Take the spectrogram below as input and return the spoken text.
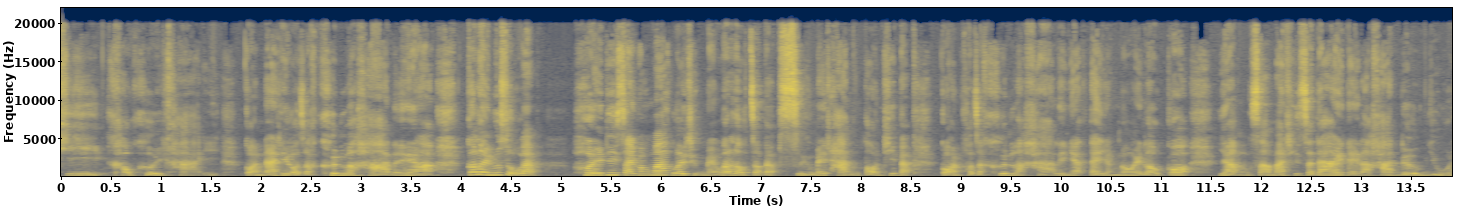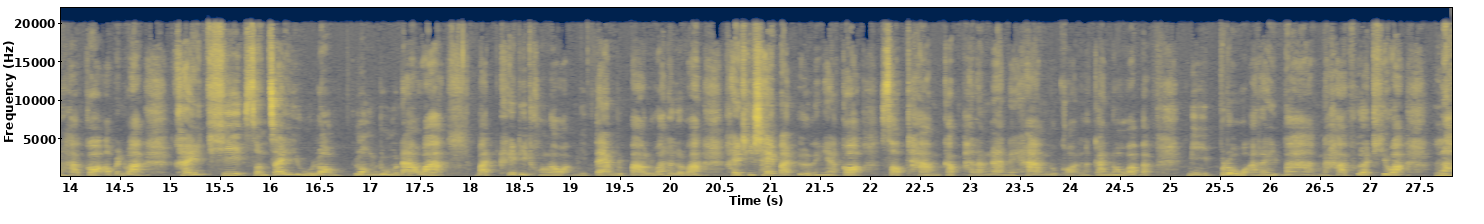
ที่เขาเคยขาย ก่อนหน้าที่เราจะขึ้นราคานั่นเองนะคะก็เลยรู้สึกว่าแบบ เฮ้ยดีใจมากๆเลยถึงแม้ว่าเราจะแบบซื้อไม่ทันตอนที่แบบก่อนเขาจะขึ้นราคาอะไรเงี้ย แต่อย่างน้อยเราก็ยังสามารถที่จะได้ในราคาเดิมอยู่นะคะ ก็เอาเป็นว่าใครที่สนใจอยู่ลองลองดูนะว่าบัตรเครดิตของเราอะมีแต้มหรือเปล่าหรือว่าถ้าเกิดว่าใครที่ใช้บัตรอื่นอะไรเงี้ยก็สอบถามกับพนักงานในห้างดูก่อนละกันเนาะว่าแบบมีโปรอะไรบ้างนะคะ เพื่อที่ว่าเรา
